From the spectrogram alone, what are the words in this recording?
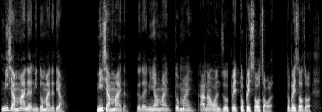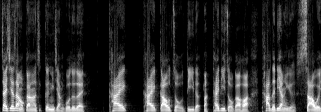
你想卖的你都卖得掉，你想卖的对不对？你要卖都卖啊，然后完之后被都被收走了，都被收走了。再加上我刚刚跟你讲过，对不对？开开高走低的啊，开低走高的话，它的量也稍微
